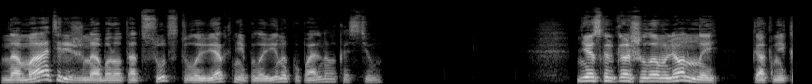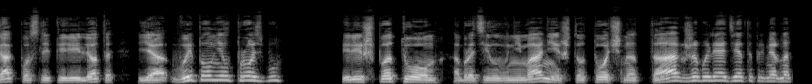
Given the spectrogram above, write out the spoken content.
На матери же, наоборот, отсутствовала верхняя половина купального костюма. Несколько ошеломленный, как-никак после перелета, я выполнил просьбу и лишь потом обратил внимание, что точно так же были одеты примерно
